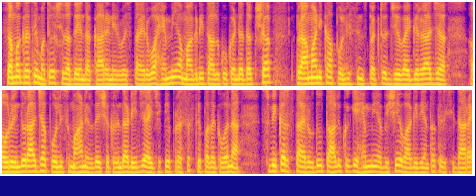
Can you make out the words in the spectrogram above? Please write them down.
ಸಮಗ್ರತೆ ಮತ್ತು ಶ್ರದ್ಧೆಯಿಂದ ಕಾರ್ಯನಿರ್ವಹಿಸುತ್ತಾ ಇರುವ ಹೆಮ್ಮೆಯ ಮಾಗಡಿ ತಾಲೂಕು ಕಂಡ ದಕ್ಷ ಪ್ರಾಮಾಣಿಕ ಪೊಲೀಸ್ ಇನ್ಸ್ಪೆಕ್ಟರ್ ಜಿವೈ ಗಿರಿರಾಜ ಅವರು ಇಂದು ರಾಜ್ಯ ಪೊಲೀಸ್ ಮಹಾನಿರ್ದೇಶಕರಿಂದ ಡಿಜಿಐಜಿಪಿ ಪ್ರಶಸ್ತಿ ಪದಕವನ್ನು ಸ್ವೀಕರಿಸುತ್ತಾ ಇರುವುದು ತಾಲೂಕಿಗೆ ಹೆಮ್ಮೆಯ ವಿಷಯವಾಗಿದೆ ಅಂತ ತಿಳಿಸಿದ್ದಾರೆ.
